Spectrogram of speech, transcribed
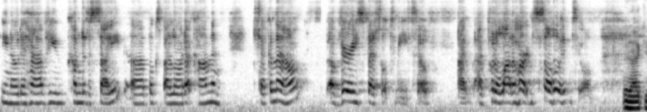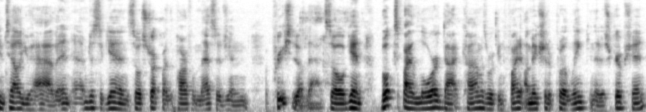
you know to have you come to the site uh, booksbylaura.com and check them out. Uh, very special to me. So I, I put a lot of heart and soul into them. And I can tell you have. And I'm just, again, so struck by the powerful message and appreciative of that. So, again, booksbylaura.com is where you can find it. I'll make sure to put a link in the description.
